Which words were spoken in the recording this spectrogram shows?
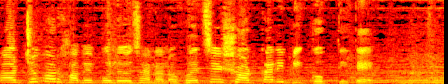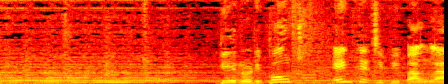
কার্যকর হবে বলেও জানানো হয়েছে সরকারি বিজ্ঞপ্তিতে। Report, NKTV Bangla.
